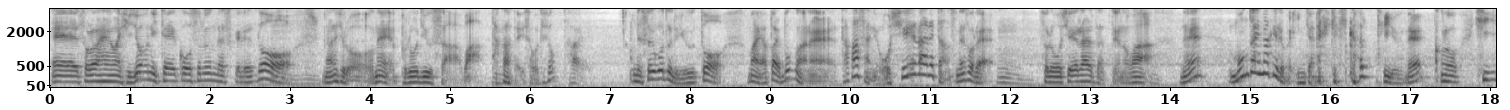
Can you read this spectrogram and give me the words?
えー、その辺は非常に抵抗するんですけれど、何しろねプロデューサーは高畑勲でしょ、はい。でそういうことで言うと、まあ、やっぱり僕はね、高橋さんに教えられたんですね、それ、うん、それを教えられたっていうのは、ね、問題なければいいんじゃないですかっていうね、この非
